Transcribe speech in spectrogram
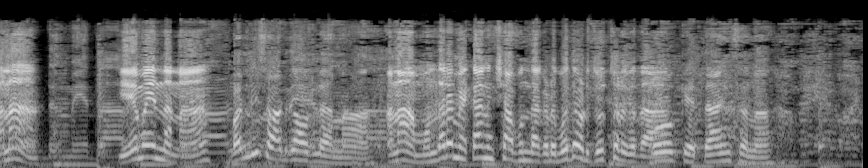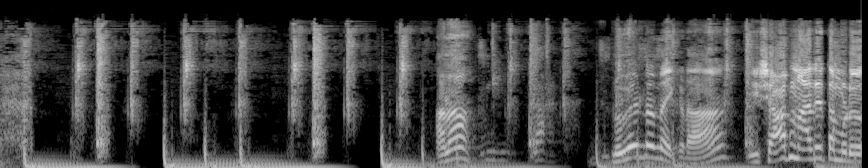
అన్నా ఏమైందన్నా? బండి స్టార్ట్ కావట్లే అన్న. అన్నా ముందర మెకానిక్ షాప్ ఉంది అక్కడ పోతే వాడు చూస్తాడు కదా. ఓకే థ్యాంక్స్ అన్న. అన్నా నువ్వేంటన్నా ఇక్కడ? ఈ షాప్ నాదే తమ్ముడు.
